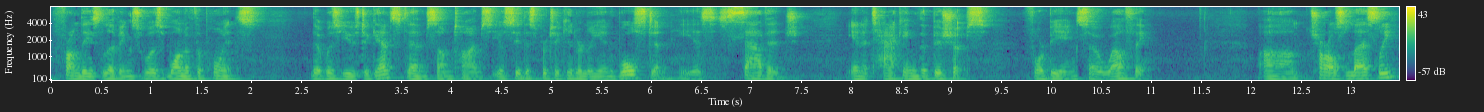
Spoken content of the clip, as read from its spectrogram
from these livings was one of the points that was used against them sometimes. You'll see this particularly in Woolston. He is savage in attacking the bishops for being so wealthy. Um, Charles Leslie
